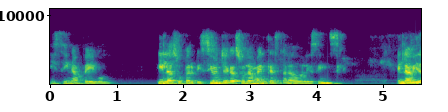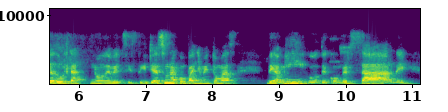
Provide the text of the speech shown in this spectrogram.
y sin apego y la supervisión llega solamente hasta la adolescencia. En la vida adulta no debe existir, ya es un acompañamiento más de amigos, de conversar, de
